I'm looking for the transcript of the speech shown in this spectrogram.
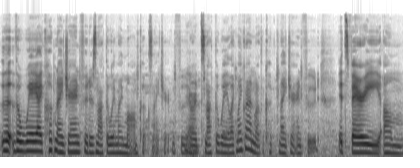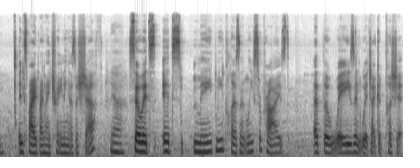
the the way I cook Nigerian food is not the way my mom cooks Nigerian food, Yeah. or it's not the way like my grandmother cooked Nigerian food. It's very um, inspired by my training as a chef. Yeah. So it's it's made me pleasantly surprised at the ways in which I could push it.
